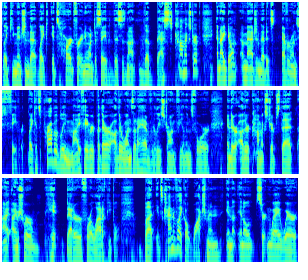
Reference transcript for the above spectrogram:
like you mentioned that like it's hard for anyone to say that this is not the best comic strip, and I don't imagine that it's everyone's favorite. Like it's probably my favorite, but there are other ones that I have really strong feelings for, and there are other comic strips that I, I'm sure hit better for a lot of people. But it's kind of like a Watchmen in in a certain way where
